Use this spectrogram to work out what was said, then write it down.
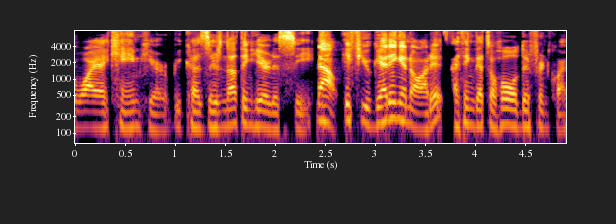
why I came here because there's nothing here to see. Now, if you're getting an audit, I think that's a whole different question.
